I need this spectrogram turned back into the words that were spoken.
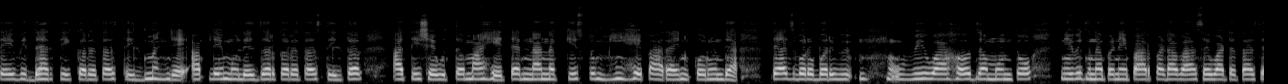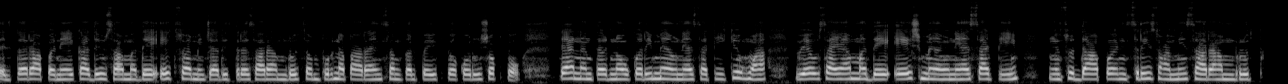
ते विद्यार्थी करत असतील म्हणजे आपले मुले जर करत असतील तर अतिशय उत्तम आहे. त्यांना नक्कीच तुम्ही हे पारायण करून द्या. त्याचबरोबर वि विवाह जमून तो निर्विघ्नपणे पार पडावा असे वाटत असेल तर आपण एका दिवसामध्ये एक स्वामी चारित्र सारामृत संपूर्ण पारायण संकल्पयुक्त करू शकतो. त्यानंतर नोकरी मिळवण्यासाठी किंवा व्यवसायामध्ये यश मिळवण्यासाठी सुद्धा आपण श्री स्वामी सारामृत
